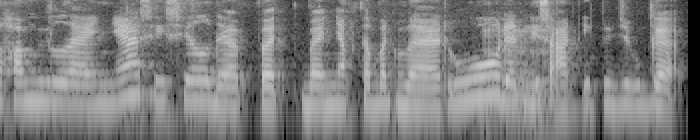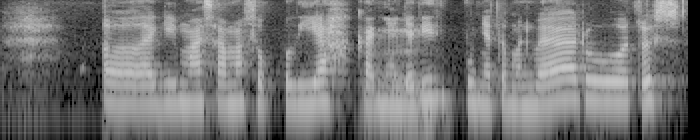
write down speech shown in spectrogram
alhamdulillahnya Sisil dapat banyak teman baru dan di saat itu juga eh, lagi masa masuk kuliah kan ya Mhm. jadi punya teman baru terus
